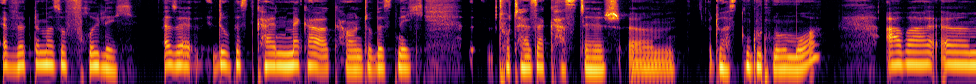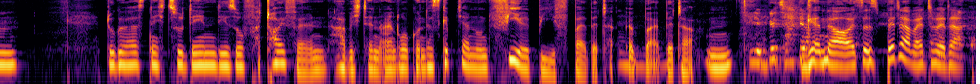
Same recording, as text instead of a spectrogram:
er wirkt immer so fröhlich. Also du bist kein Mecker-Account, du bist nicht total sarkastisch, ähm, du hast einen guten Humor, aber ähm, du gehörst nicht zu denen, die so verteufeln, habe ich den Eindruck. Und es gibt ja nun viel Beef bei Bitter. Äh, bei Bitter. Mhm. bitter ja. Genau, es ist bitter bei Twitter.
